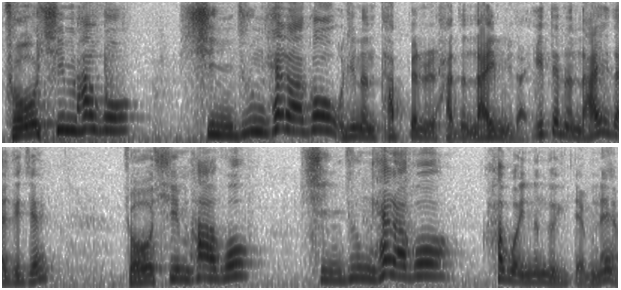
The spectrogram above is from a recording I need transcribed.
조심하고 신중해라고 우리는 답변을 하던 나이입니다. 이때는 나이다, 그죠? 조심하고 신중해라고 하고 있는 거기 때문에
